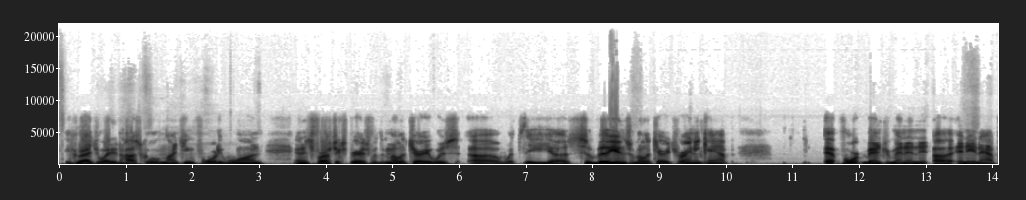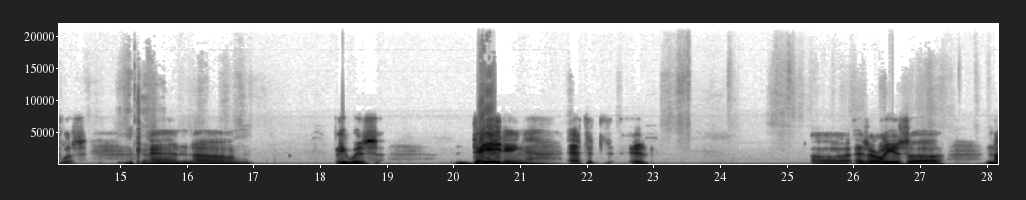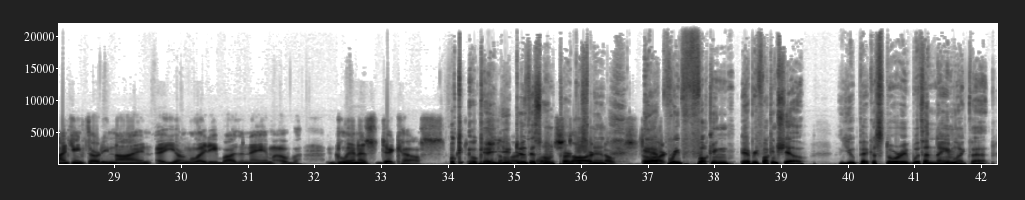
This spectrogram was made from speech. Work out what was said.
He graduated in high school in 1941, and his first experience with the military was uh, with the uh, civilians military training camp at Fort Benjamin in uh, Indianapolis Okay. and um, he was dating at the at, uh, as early as uh, 1939 a young lady by the name of Glennis Dickhouse. Okay. Okay. You do this on purpose, start, man. Start. Every fucking every fucking show, you pick a story with a name like that.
